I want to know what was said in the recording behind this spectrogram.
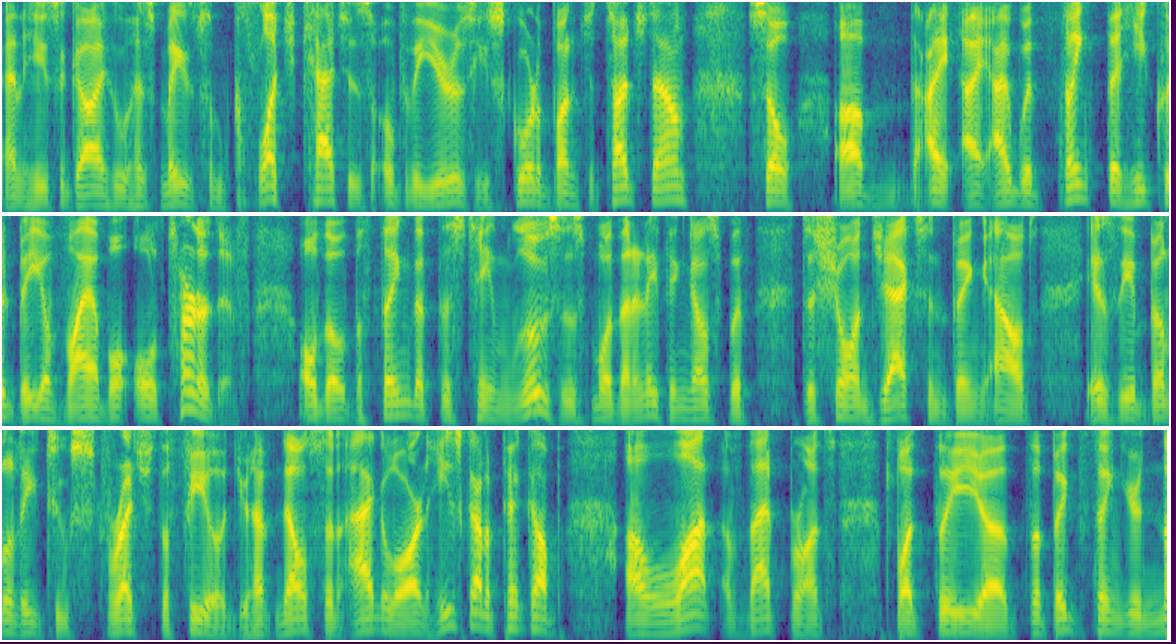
and he's a guy who has made some clutch catches over the years. He scored a bunch of touchdowns, so. Um, I, I, I, would think that he could be a viable alternative. Although the thing that this team loses more than anything else with DeSean Jackson being out is the ability to stretch the field. You have Nelson Agholor, and he's got to pick up a lot of that brunt. But the uh, the big thing you're not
